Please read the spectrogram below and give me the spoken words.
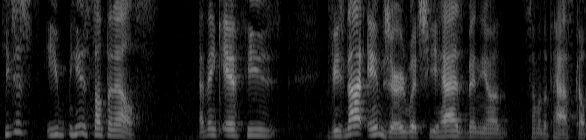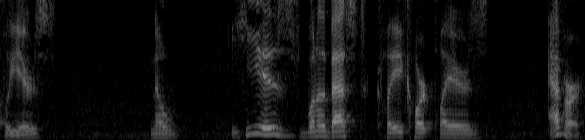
he just he he is something else. I think if he's if he's not injured, which he has been, you know, some of the past couple years, you know, he is one of the best clay court players ever.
